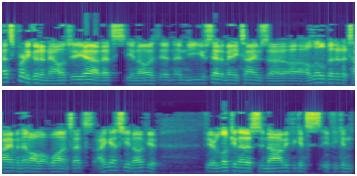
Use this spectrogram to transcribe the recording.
That's a pretty good analogy. Yeah, that's you know, and, and you've said it many times. Uh, a little bit at a time, and then all at once. That's I guess you know if you if you're looking at a tsunami, if you can if you can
